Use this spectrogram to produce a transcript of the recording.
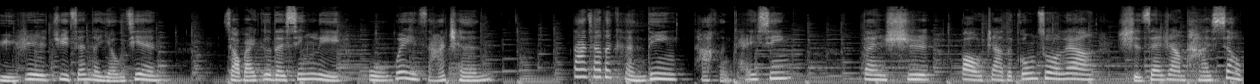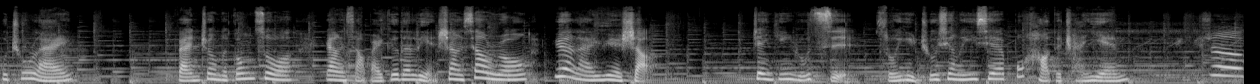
与日俱增的邮件，小白鸽的心里五味杂陈。大家的肯定，他很开心。但是爆炸的工作量实在让他笑不出来，繁重的工作让小白哥的脸上笑容越来越少。正因如此，所以出现了一些不好的传言。这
